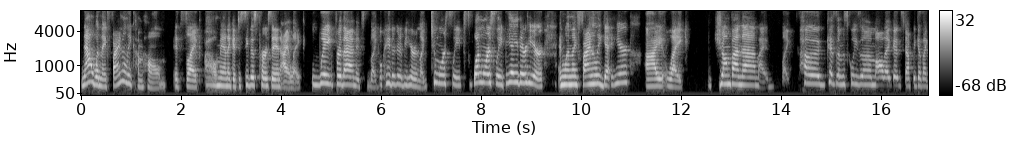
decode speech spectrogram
now when they finally come home, it's like, oh man, I get to see this person. I like wait for them. It's like, okay, they're going to be here in like two more sleeps, one more sleep. Yay, they're here. And when they finally get here, I like jump on them. I like hug, kiss them, squeeze them, all that good stuff because I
